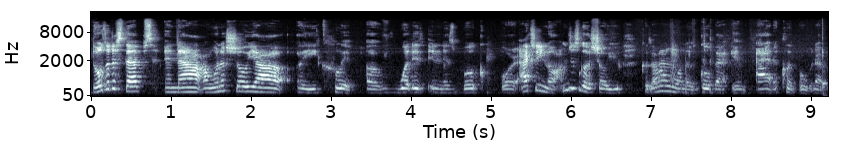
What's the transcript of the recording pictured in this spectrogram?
those are the steps and now i want to show y'all a clip of what is in this book or actually no i'm just gonna show you because i don't want to go back and add a clip or whatever.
